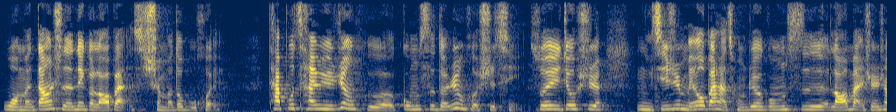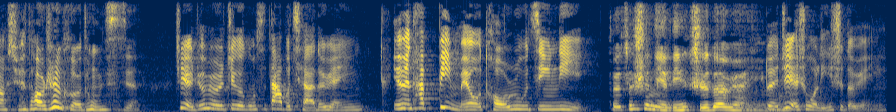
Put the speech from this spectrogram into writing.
我们当时的那个老板什么都不会，他不参与任何公司的任何事情，所以就是你其实没有办法从这个公司老板身上 学到任何东西。这也就是这个公司大不起来的原因，因为他并没有投入精力。对，这是你离职的原因。对，这也是我离职的原因，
